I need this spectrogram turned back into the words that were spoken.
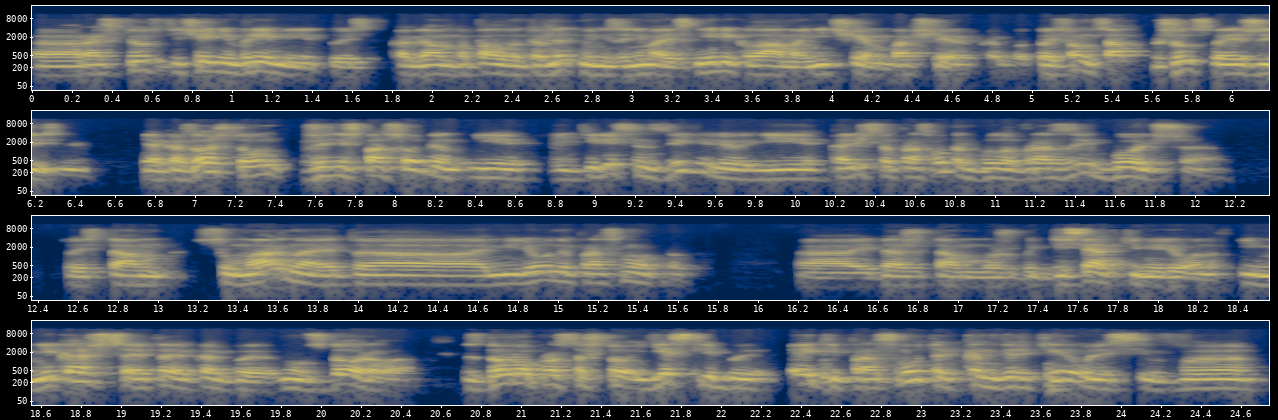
растет в течение времени. То есть, когда он попал в интернет, мы не занимались ни рекламой, ничем вообще. Как бы. То есть он сам жил своей жизнью. И оказалось, что он жизнеспособен и интересен зрителю, и количество просмотров было в разы больше. То есть там суммарно это миллионы просмотров. А, и даже там, может быть, десятки миллионов. И мне кажется, это как бы ну, здорово. Здорово просто, что если бы эти просмотры конвертировались в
